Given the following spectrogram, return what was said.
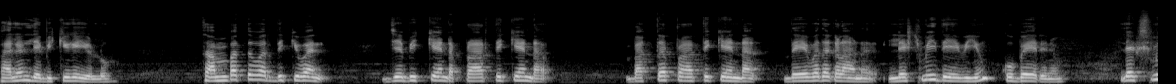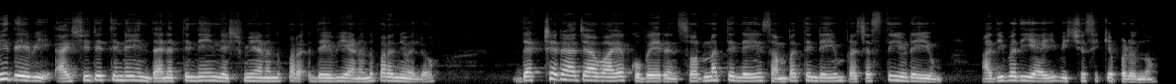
ഫലം ലഭിക്കുകയുള്ളൂ. സമ്പത്ത് വർദ്ധിക്കുവാൻ ജപിക്കേണ്ട പ്രാർത്ഥിക്കേണ്ട ഭക്തർ പ്രാർത്ഥിക്കേണ്ട ദേവതകളാണ് ലക്ഷ്മി ദേവിയും കുബേരനും. ലക്ഷ്മി ദേവി ഐശ്വര്യത്തിന്റെയും ധനത്തിന്റെയും ലക്ഷ്മിയാണെന്ന് പറ ദേവിയാണെന്ന് പറഞ്ഞുവല്ലോ. ദക്ഷരാജാവായ കുബേരൻ സ്വർണത്തിന്റെയും സമ്പത്തിന്റെയും പ്രശസ്തിയുടെയും അധിപതിയായി വിശ്വസിക്കപ്പെടുന്നു.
